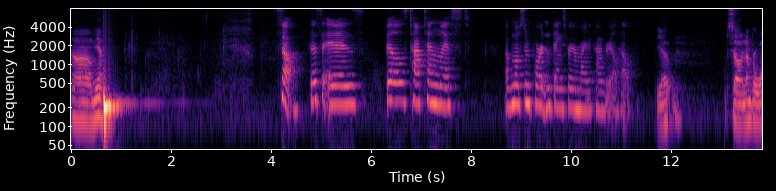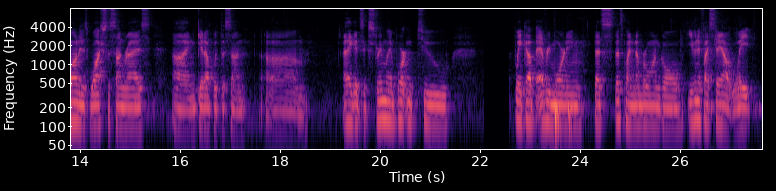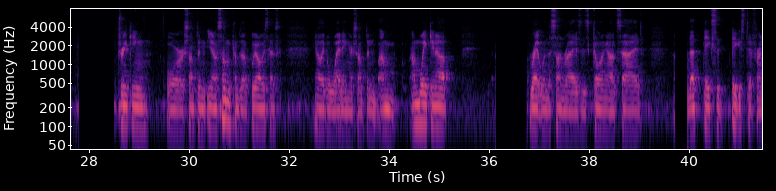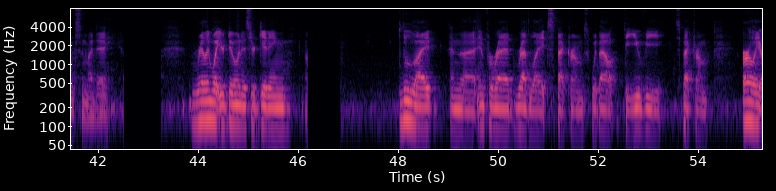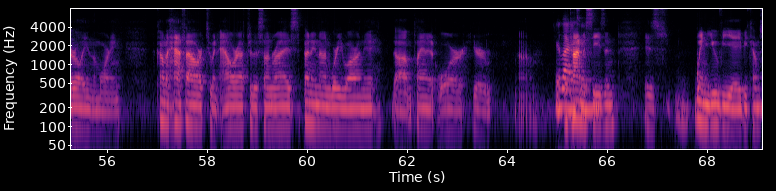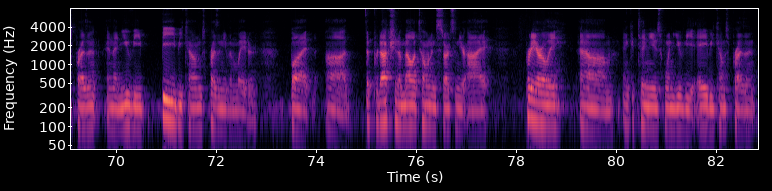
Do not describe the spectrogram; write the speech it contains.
Um, yeah. So, this is Phil's top 10 list of most important things for your mitochondrial health. Yep. So number one is watch the sunrise uh, and get up with the sun. Um, I think it's extremely important to wake up every morning. That's that's my number one goal. Even if I stay out late drinking or something, you know, something comes up. We always have, you know, like a wedding or something. I'm I'm waking up right when the sun rises, going outside that makes the biggest difference in my day. Really, what you're doing is you're getting uh, blue light and the infrared red light spectrums without the UV spectrum early, early in the morning. Come a half hour to an hour after the sunrise, depending on where you are on the um, planet or your um, Your the time of season is when UVA becomes present, and then UVB becomes present even later. But uh, the production of melatonin starts in your eye pretty early um, and continues when UVA becomes present.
